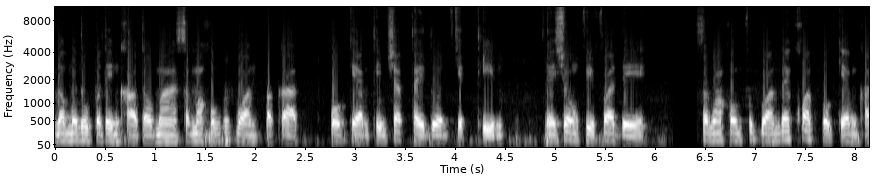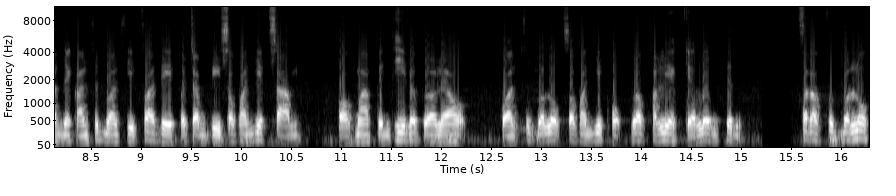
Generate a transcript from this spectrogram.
เรามาดูประเด็นข่าวต่อมาสมาคมฟุตบอลประกาศโปรแกรมทีมชาติไทยดวล7 ทีม ในช่วงฟีฟ่าเดย์สมาคมฟุตบอลได้คลอดโปรแกรมการแข่งขันฟุตบอลฟีฟ่าเดย์ประจำปี 2023 ออกมาเป็นที่เรียบร้อยแล้ว ก่อนฟุตบอลโลก 2026 รอบคัดเลือกจะเริ่มขึ้นสำหรับฟุตบอลโลก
